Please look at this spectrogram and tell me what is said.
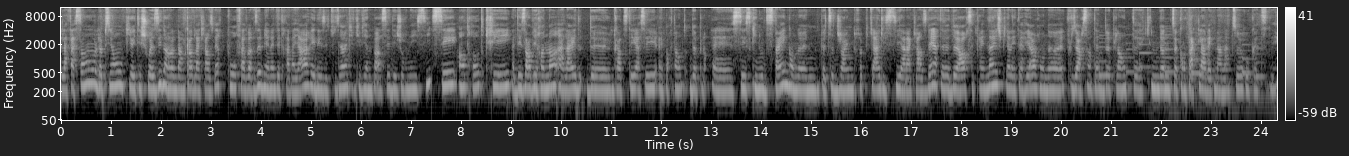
La façon, l'option qui a été choisie dans, dans, le cadre de la classe verte pour favoriser le bien-être des travailleurs et des étudiants qui, qui viennent passer des journées ici, c'est entre autres créer des environnements à l'aide d'une quantité assez importante de plantes. Euh, c'est ce qui nous distingue. On a une petite jungle tropicale ici à la classe verte. Euh, dehors, c'est plein de neige, puis à l'intérieur, on a plusieurs centaines de plantes euh, qui nous donnent ce contact-là avec la nature au quotidien.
